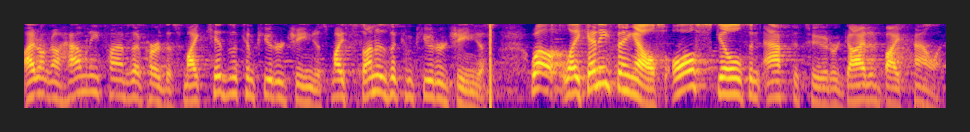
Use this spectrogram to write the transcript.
I don't know how many times I've heard this. My kid's a computer genius. My son is a computer genius. Well, like anything else, all skills and aptitude are guided by talent.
